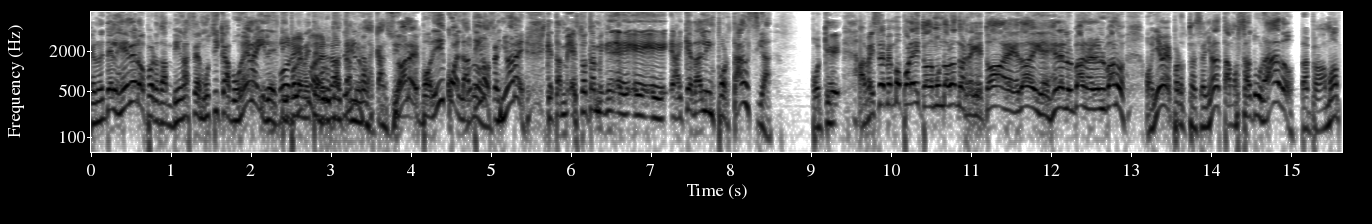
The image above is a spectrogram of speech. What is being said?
que no es del género, pero también hace música buena y el tipo le mete brutal latino. también a las canciones. Boricua, el Seguro. Latino, señores. Que también, eso también eh, eh, eh, hay que darle importancia. Porque a veces vemos por ahí todo el mundo hablando de reggaetón, reggaetón y de género urbano, género urbano. Óyeme, pero usted, señora, estamos saturados. Pero, pero vamos,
